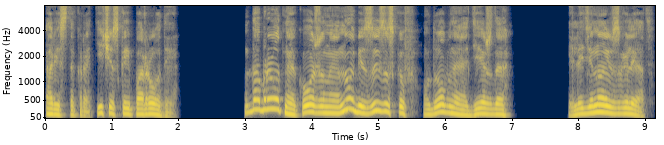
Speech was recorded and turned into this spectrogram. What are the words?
аристократической породы. Добротная кожаная, но без изысков, удобная одежда и ледяной взгляд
